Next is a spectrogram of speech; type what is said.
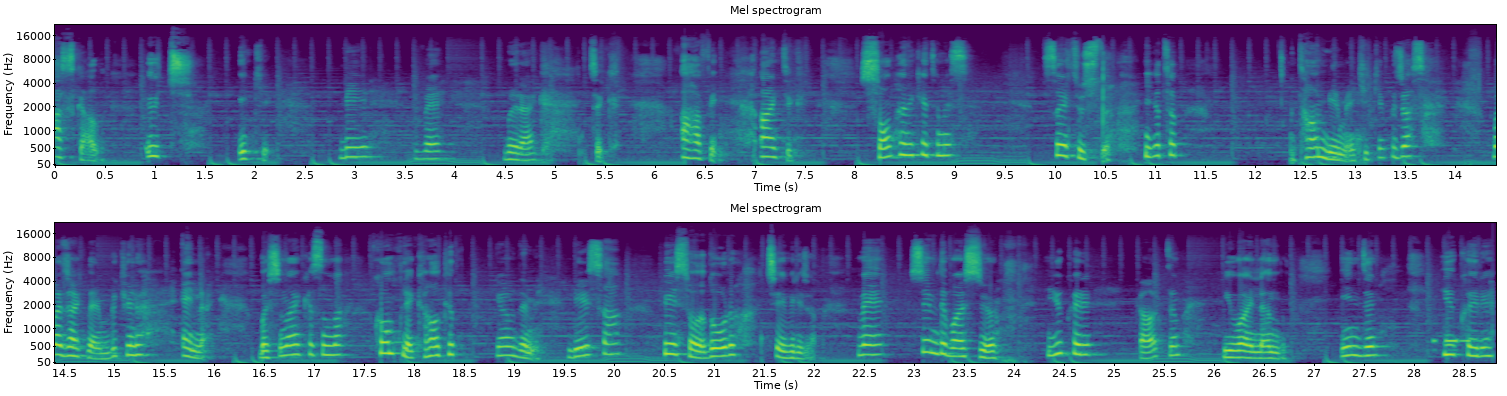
Az kaldı. 3, 2, 1 ve bıraktık. Aferin. Artık son hareketimiz sırt üstü yatıp tam bir mekik yapacağız. Bacaklarım bükülü, eller başın arkasında komple kalkıp gövdemi bir sağ bir sola doğru çevireceğim. Ve şimdi başlıyorum. Yukarı kalktım, yuvarlandım. İndim, yukarı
